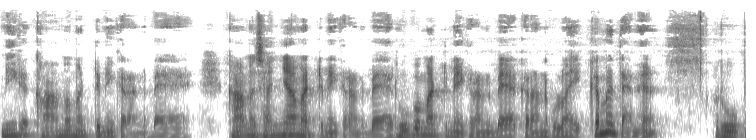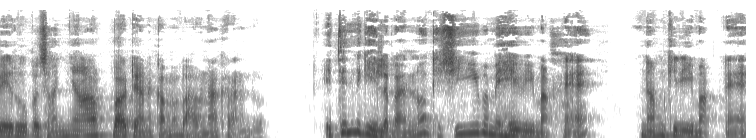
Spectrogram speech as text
මේක කාම මට්ටමේ කරන්න බෑ. කාම සංඥා මට්ටමේ කරන්න බෑ. රූප මට්ටමේ කරන්න බෑ. කරන්න පුළුවන් එකම තැන රූපේ රූප සංඥාවක් බවට යනකම භාවනා කරන්න ඕන. එතෙන්ද ගිහිල්ලා බලනවා කිසිම මෙහෙවීමක් නැහැ. නම් කිරීමක් නැහැ.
